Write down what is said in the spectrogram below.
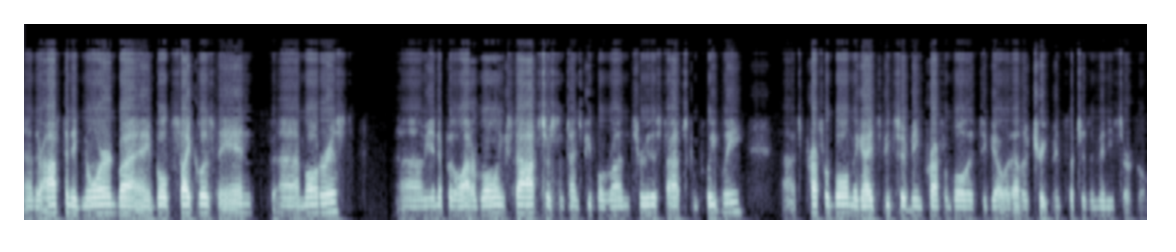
Uh, they're often ignored by both cyclists and uh, motorists. Um, you end up with a lot of rolling stops or sometimes people run through the stops completely. Uh, it's preferable, and the guide speaks to it being preferable to go with other treatments such as a mini circle.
